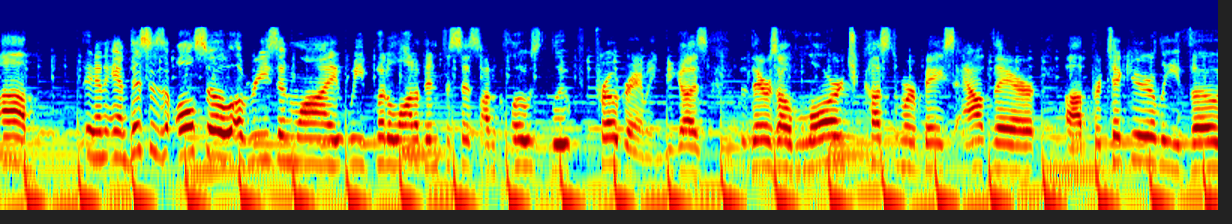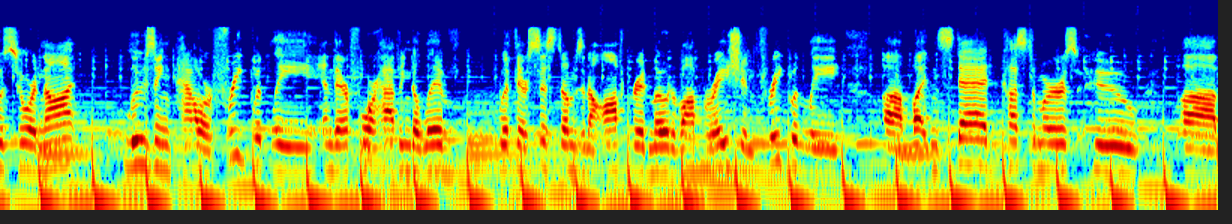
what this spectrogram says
Um, and, and this is also a reason why we put a lot of emphasis on closed loop programming because there's a large customer base out there, uh, particularly those who are not losing power frequently and therefore having to live with their systems in an off grid mode of operation frequently, uh, but instead, customers who uh,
